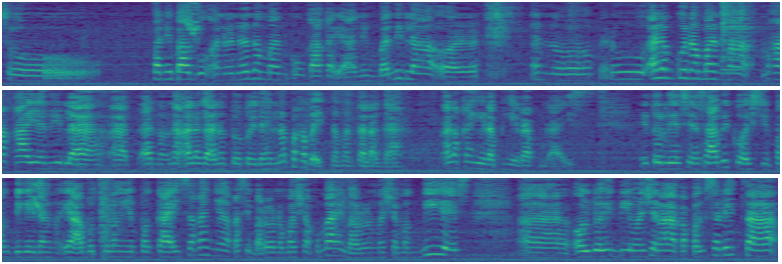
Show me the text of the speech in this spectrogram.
So, panibagong ano na naman kung kakayanin ba nila or ano, pero alam ko naman ma- makakaya nila at ano, naalagaan ng tutoy dahil napakabait naman talaga. Alam kahirap-hirap guys. Ito lang sinasabi ko is yung pagbigay lang, iaabot ko lang yung pagkain sa kanya kasi marunong naman siya kumain, marunong naman siya magbihis. Uh, although hindi man siya nakakapagsalita,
